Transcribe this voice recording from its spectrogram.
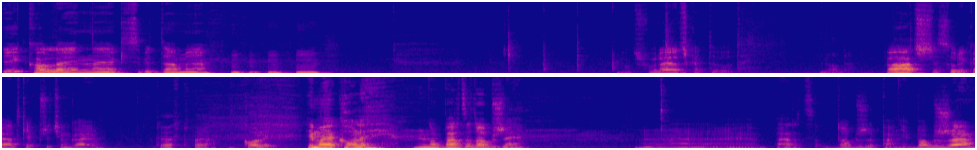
I kolejny, jaki sobie damy. No czwóreczka tutaj. Dobra. Patrzcie, surykatki jak przyciągają. Teraz twoja kolej. I moja kolej. No bardzo dobrze. Eee, bardzo dobrze, panie Bobrze.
